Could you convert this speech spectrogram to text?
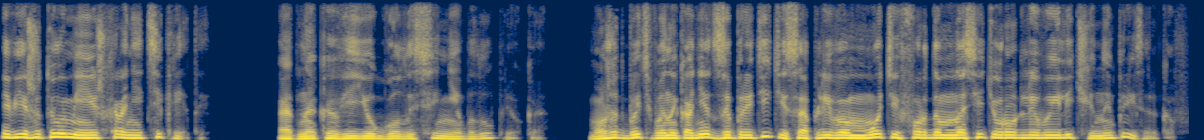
Вижу, ты умеешь хранить секреты». Однако в ее голосе не было упрека. Может быть, вы, наконец, запретите сопливым Мотифордам носить уродливые личины призраков?»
